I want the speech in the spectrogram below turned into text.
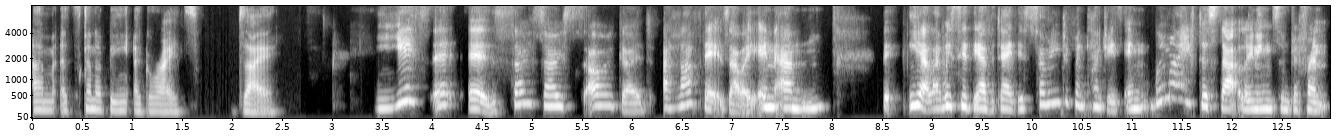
Um, it's going to be a great day. Yes, it is. So, so, so good. I love that, Zoe. And um, yeah, like we said the other day, there's so many different countries, and we might have to start learning some different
